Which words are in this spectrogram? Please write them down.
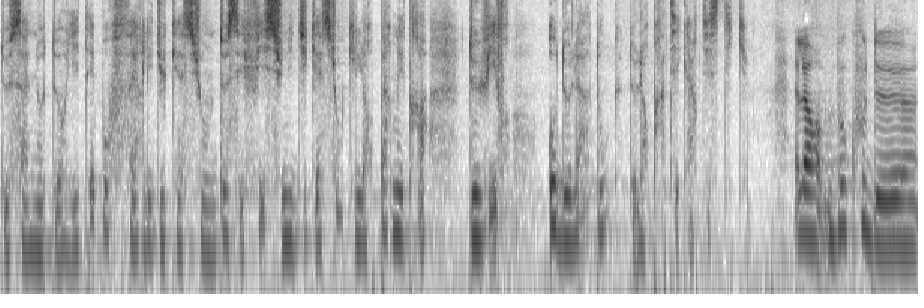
de sa notoriété pour faire l'éducation de ses fils, une éducation qui leur permettra de vivre au-delà donc de leur pratique artistique. Alors, beaucoup de,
